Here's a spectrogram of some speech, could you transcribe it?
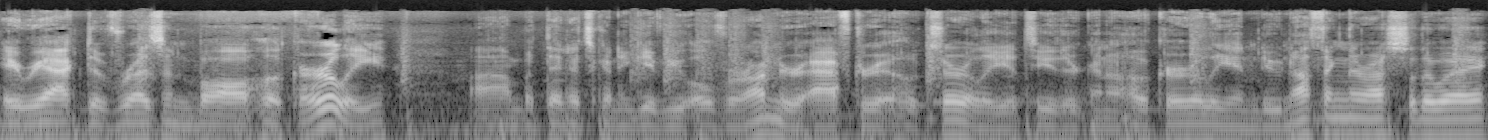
a reactive resin ball hook early um, but then it's going to give you over under after it hooks early. It's either going to hook early and do nothing the rest of the way,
